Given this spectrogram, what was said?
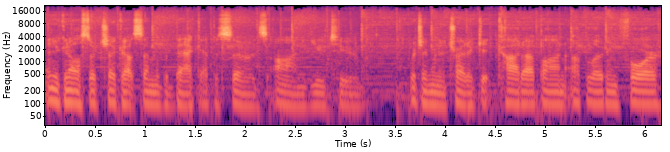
And you can also check out some of the back episodes on YouTube, which I'm going to try to get caught up on uploading for.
